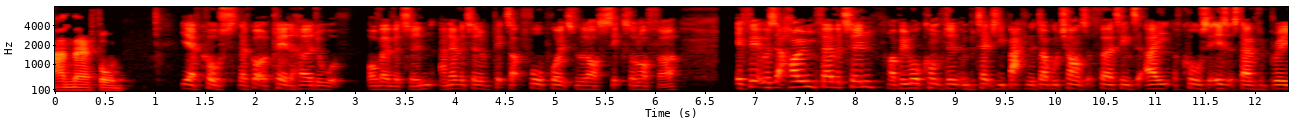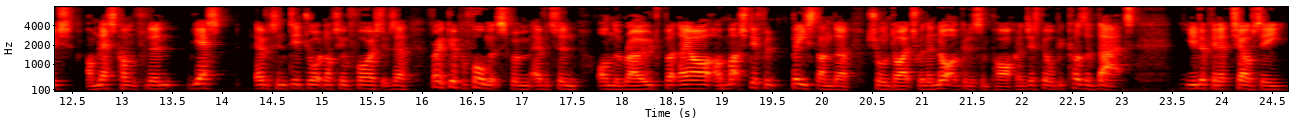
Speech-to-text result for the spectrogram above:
and their form. Yeah, of course they've got to clear the hurdle of, Everton, and Everton have picked up four points from the last six on offer. If it was at home for Everton, I'd be more confident and potentially backing the double chance at 13 to 8. Of course, it is at Stamford Bridge. I'm less confident. Yes, Everton did draw at Nottingham Forest. It was a very good performance from Everton on the road, but they are a much different beast under Sean Dyche when they're not at Goodison Park. And I just feel because of that, you're looking at Chelsea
